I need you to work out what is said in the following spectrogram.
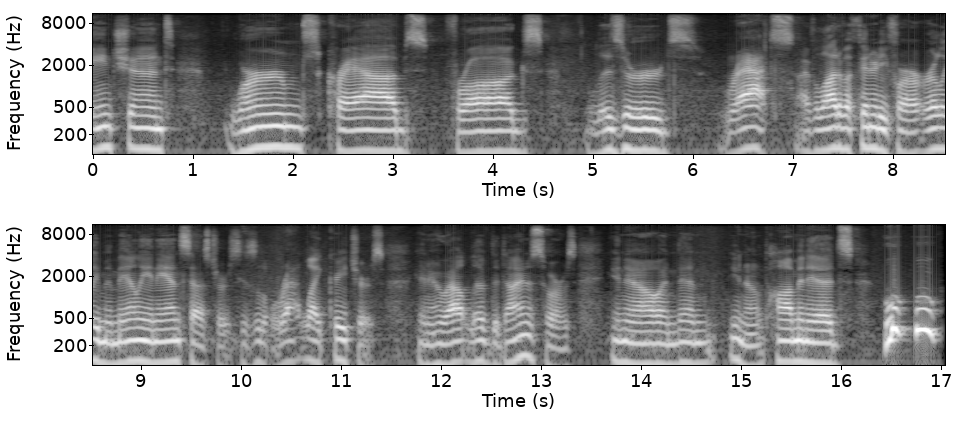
ancient worms, crabs, frogs, lizards, rats. I have a lot of affinity for our early mammalian ancestors, these little rat-like creatures, you know, who outlived the dinosaurs, you know, and then, you know, hominids, whoo,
